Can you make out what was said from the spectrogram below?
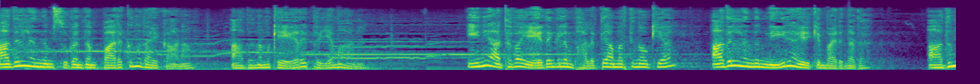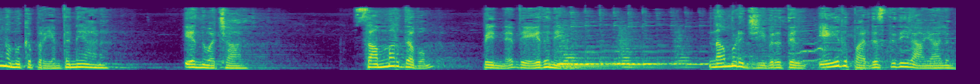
അതിൽ നിന്നും സുഗന്ധം പരക്കുന്നതായി കാണാം. അത് നമുക്ക് ഏറെ പ്രിയമാണ്. ഇനി അഥവാ ഏതെങ്കിലും ഫലത്തെ അമർത്തി നോക്കിയാൽ അതിൽ നിന്നും നീരായിരിക്കും വരുന്നത്. അതും നമുക്ക് പ്രിയം തന്നെയാണ് എന്ന് വച്ചാൽ സമ്മർദ്ദവും പിന്നെ വേദനയും. നമ്മുടെ ജീവിതത്തിൽ ഏത് പരിതസ്ഥിതിയിലായാലും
